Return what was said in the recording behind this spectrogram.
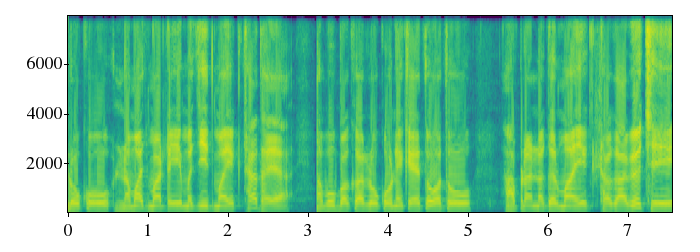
લોકો નમાજ માટે મસ્જિદમાં એકઠા થયા. અબુ બકર લોકોને કહેતો હતો, આપણા નગરમાં એક ઠગ આવ્યો છે,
